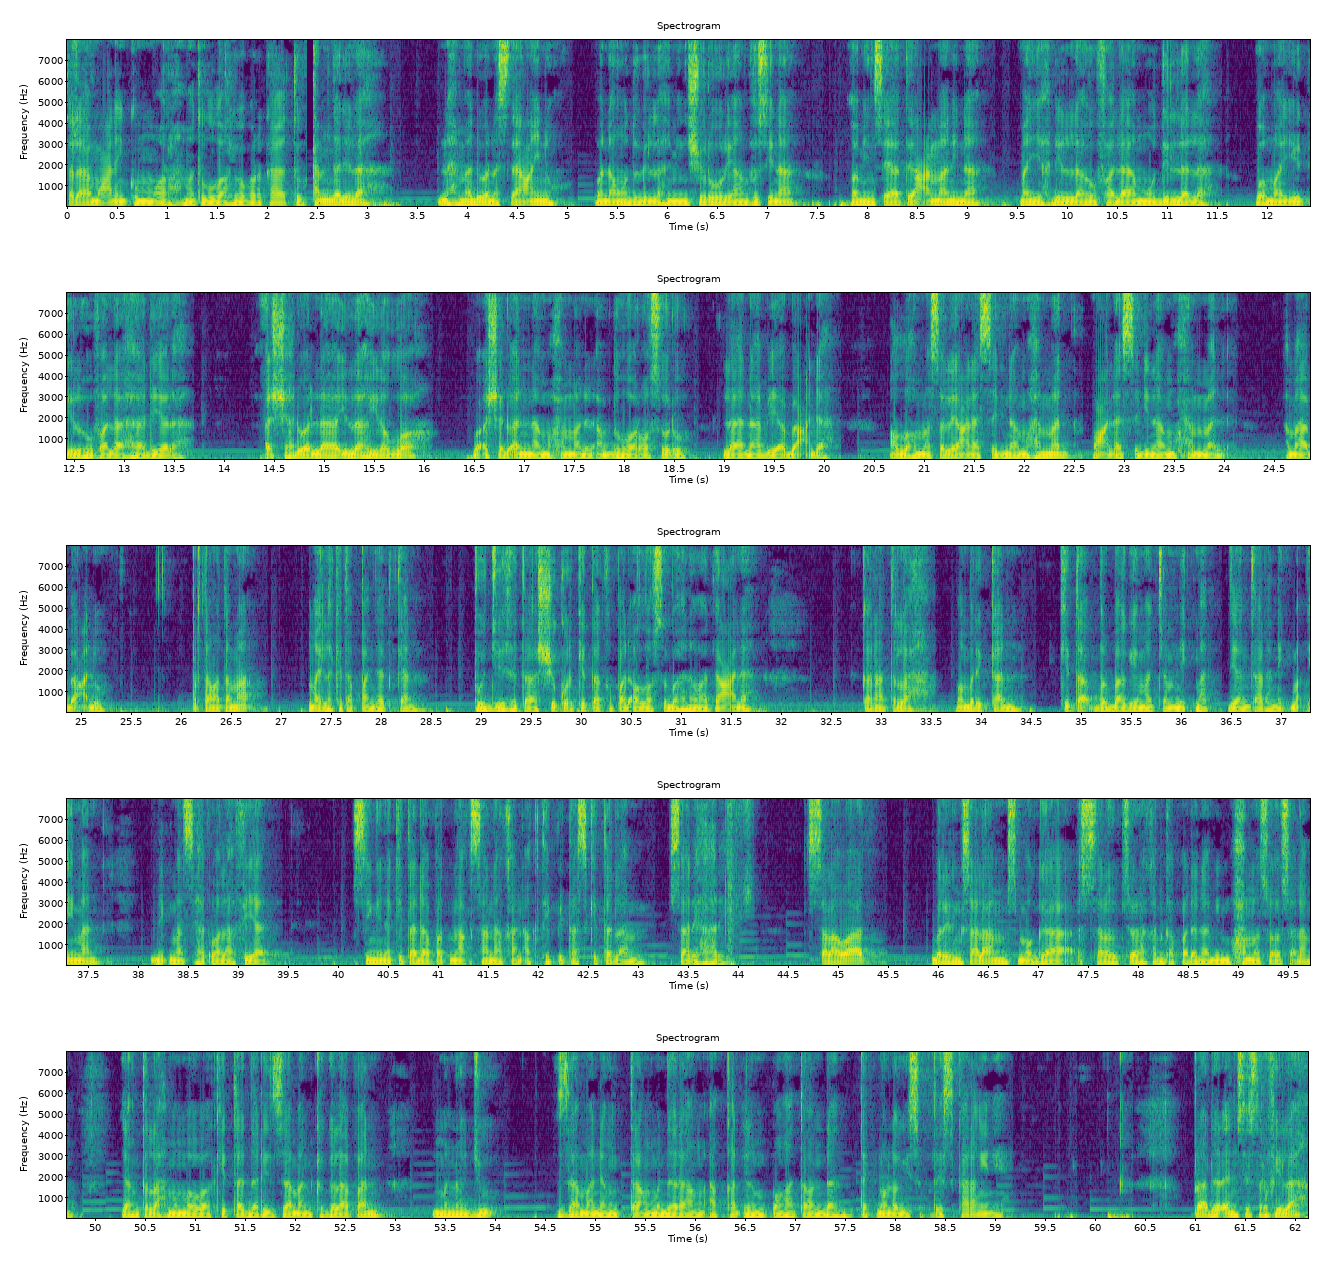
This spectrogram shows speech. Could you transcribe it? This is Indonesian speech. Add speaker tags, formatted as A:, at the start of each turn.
A: Assalamualaikum warahmatullahi wabarakatuh. Alhamdulillah nahmadu wa nasta'inuh wa na'udzu billahi min syururi anfusina wa min sayyiati a'malina may yahdihillahu fala mudhillalah wa may yudlilhu fala hadiyalah. Asyhadu an la ilaha illallah wa asyhadu anna Muhammadan abduhu wa rasuluh la nabiyya ba'dah. Allahumma salli ala sayyidina Muhammad wa ala sayyidina Muhammad. Amma ba'du. Pertama-tama marilah kita panjatkan puji serta syukur kita kepada Allah Subhanahu wa taala karena telah memberikan kita berbagai macam nikmat di antara nikmat iman, nikmat sehat walafiat sehingga kita dapat melaksanakan aktivitas kita dalam sehari-hari. Salawat beriring salam semoga selalu curahkan kepada Nabi Muhammad SAW yang telah membawa kita dari zaman kegelapan menuju zaman yang terang benderang akan ilmu pengetahuan dan teknologi seperti sekarang ini. Brother and sister villa,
